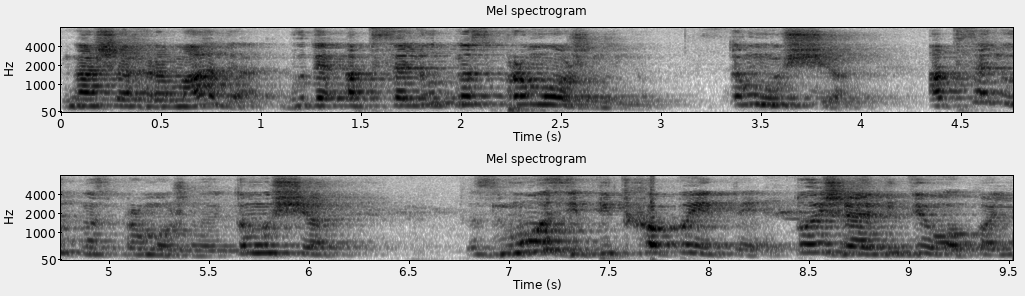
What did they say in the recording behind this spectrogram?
наша громада буде абсолютно спроможною. Тому що абсолютно спроможною, тому що змозі підхопити той же Авідіополь,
